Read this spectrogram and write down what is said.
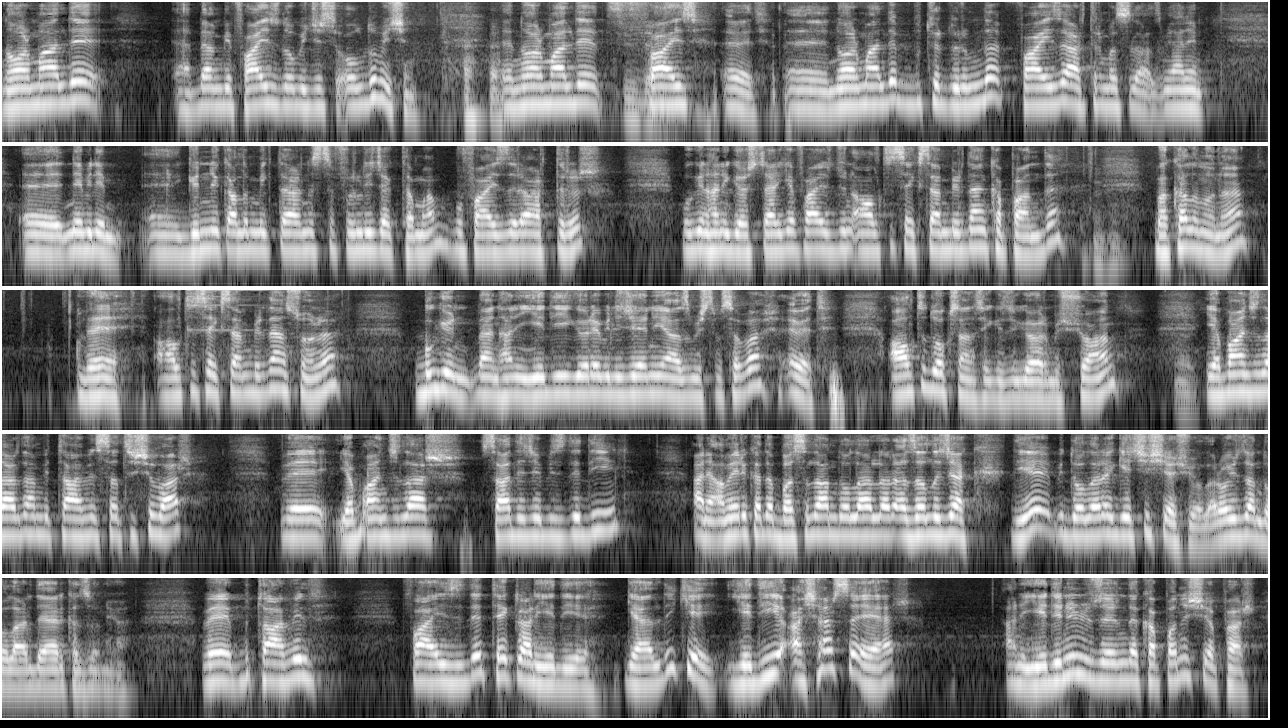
normalde yani ben bir faiz lobicisi olduğum için e, normalde faiz evet e, normalde bu tür durumda faizi artırması lazım. Yani e, ne bileyim e, günlük alım miktarını sıfırlayacak tamam bu faizleri arttırır. Bugün hani gösterge faiz dün 6.81'den kapandı. Hı hı. Bakalım ona ve 6.81'den sonra Bugün ben hani 7'yi görebileceğini yazmıştım sabah. Evet. 6.98'i görmüş şu an. Evet. Yabancılardan bir tahvil satışı var. Ve yabancılar sadece bizde değil. Hani Amerika'da basılan dolarlar azalacak diye bir dolara geçiş yaşıyorlar. O yüzden dolar değer kazanıyor. Ve bu tahvil faizi de tekrar 7'ye geldi ki 7'yi aşarsa eğer hani 7'nin üzerinde kapanış yapar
